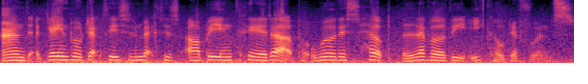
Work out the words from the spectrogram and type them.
And again, Bodexius and Mexes are being cleared up. Will this help level the eco difference?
